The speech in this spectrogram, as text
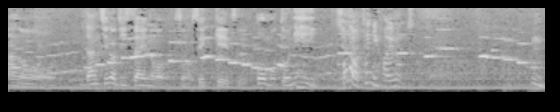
あの団地の実際のその設計図をもとにそんなの手に入るんですか？うん、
